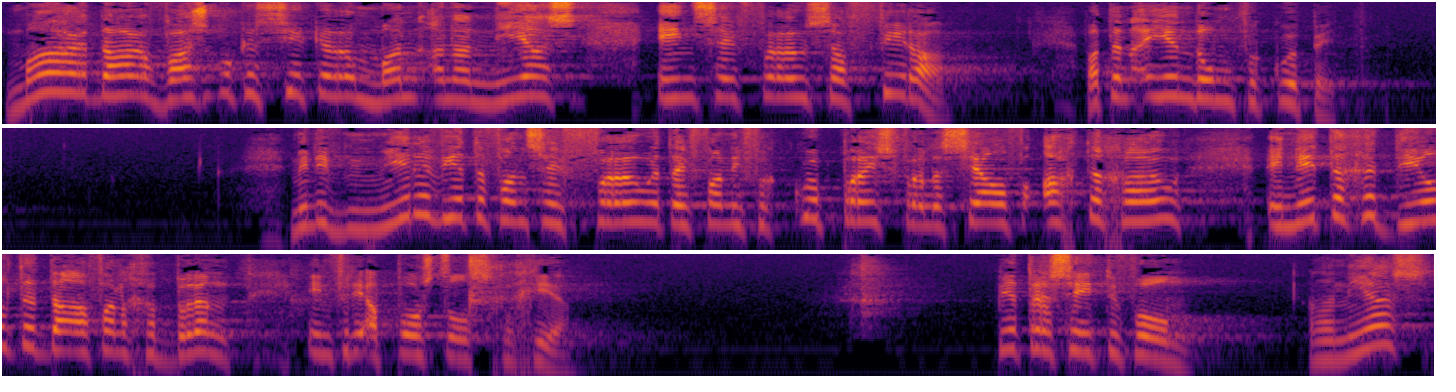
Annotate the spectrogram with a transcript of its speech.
Maar daar was ook 'n sekere man Ananias en sy vrou Safira wat 'n eiendom verkoop het. Met die medewete van sy vrou het hy van die verkoopprys vir hulle self agtergehou en net 'n gedeelte daarvan gebring en vir die apostels gegee. Petrus sê toe vir hom: "Ananias,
